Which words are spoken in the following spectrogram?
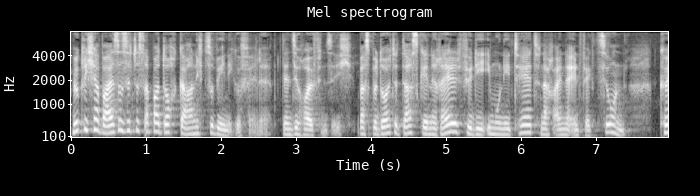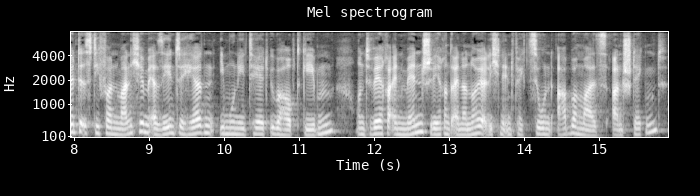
Möglicherweise sind es aber doch gar nicht so wenige Fälle, denn sie häufen sich. Was bedeutet das generell für die Immunität nach einer Infektion? Könnte es die von manchem ersehnte Herdenimmunität überhaupt geben und wäre ein Mensch während einer neuerlichen Infektion abermals ansteckend?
